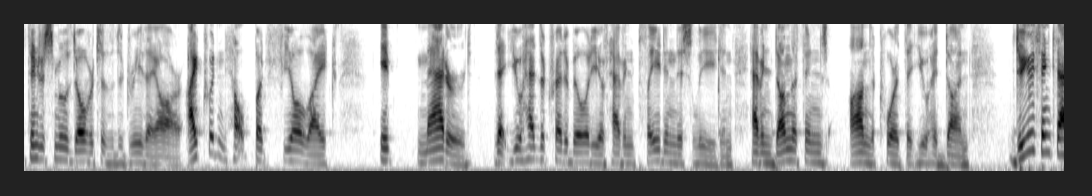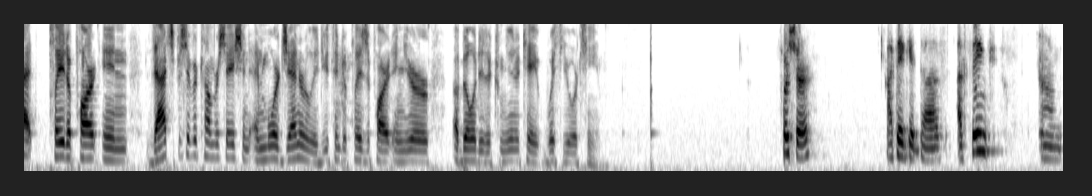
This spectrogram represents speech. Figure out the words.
things are smoothed over to the degree they are. I couldn't help but feel like it mattered that you had the credibility of having played in this league and having done the things on the court that you had done. Do you think that played a part in that specific conversation? And more generally, do you think it plays a part in your ability to communicate with your team? For sure. I think it does. I think um,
